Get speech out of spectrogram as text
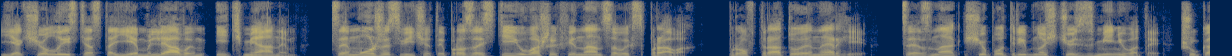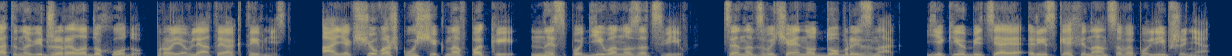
Якщо листя стає млявим і тьмяним, це може свідчити про застій у ваших фінансових справах, про втрату енергії. Це знак, що потрібно щось змінювати, шукати нові джерела доходу, проявляти активність. А якщо ваш кущик, навпаки, несподівано зацвів, це надзвичайно добрий знак, який обіцяє різке фінансове поліпшення,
